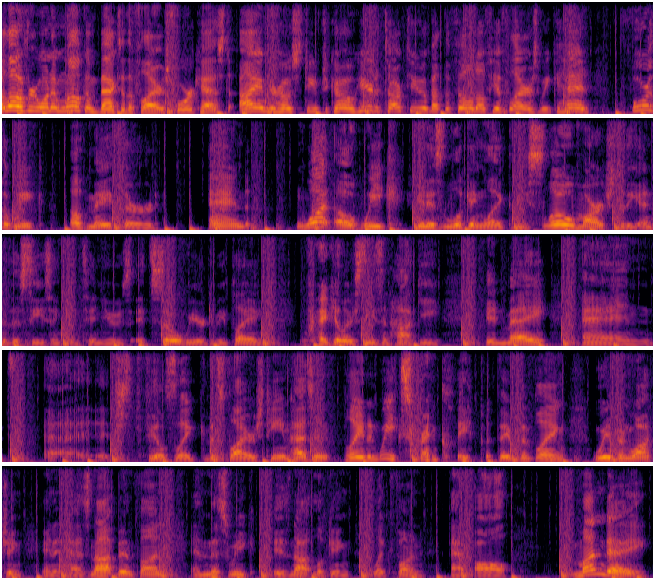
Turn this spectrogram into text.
Hello, everyone, and welcome back to the Flyers Forecast. I am your host, Steve Jaco, here to talk to you about the Philadelphia Flyers week ahead for the week of May 3rd. And what a week it is looking like. The slow march to the end of the season continues. It's so weird to be playing regular season hockey in May, and uh, it just feels like this Flyers team hasn't played in weeks, frankly. But they've been playing, we've been watching, and it has not been fun. And this week is not looking like fun at all. Monday,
